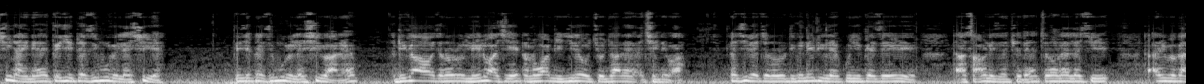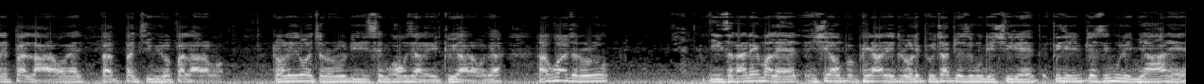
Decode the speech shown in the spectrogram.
ရှိနိုင်တယ်။တေးချပျက်စီးမှုတွေလည်းရှိတယ်။တေးချပျက်စီးမှုတွေလည်းရှိပါတယ်။အဓိကတော့ကျွန်တော်တို့လေးလွှာရှိရင်တလွှာမြေကြီးတွေကိုကျွံကြတဲ့အခြေအနေပါ။ လက်ရှိလည်းကျွန်တော်တို့ဒီကနေ့ဒီလည်းကုညီကယ်ဆယ်ရေးတွေဒါဆောင်းနေစေဖြစ်တယ်ကျွန်တော်လည်းလက်ရှိဒါအဲ့ဒီဘက်ကနေပတ်လာတော့ပဲပတ်ပတ်ကြည့်ပြီးတော့ပတ်လာတာပေါ့တော်လေးတော့ကျွန်တော်တို့ဒီစိတ်မကောင်းစရာတွေတွေ့ရတာပေါ့ဗျာနောက်ကကျွန်တော်တို့ဒီစကိုင်းတိုင်းမှာလည်းရှေးအောင်ဖရားတွေတော်တော်လေးပြိုကျပြည့်စုံမှုတွေရှိတယ်တည်ကြည်ပြည့်စုံမှုတွေများတယ်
